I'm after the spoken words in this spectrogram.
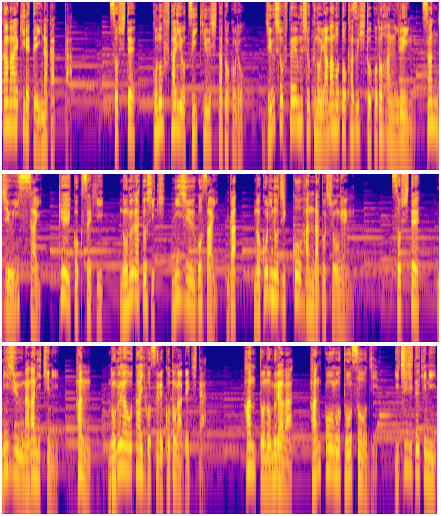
捕まえきれていなかった。そしてこの2人を追及したところ住所不定無職の山本和人こと藩衣類31歳軽国籍野村俊樹25歳が残りの実行犯だと証言。そして27日に藩野村を逮捕することができた。藩と野村は犯行後逃走時一時的に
